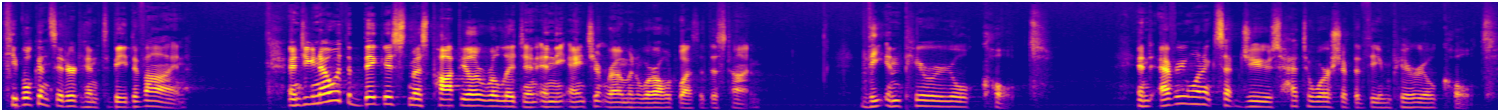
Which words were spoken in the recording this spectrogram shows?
people considered him to be divine. And do you know what the biggest, most popular religion in the ancient Roman world was at this time? The imperial cult. And everyone except Jews had to worship at the imperial cult.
